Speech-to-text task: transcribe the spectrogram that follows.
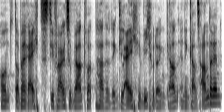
und dabei reicht es, die Frage zu beantworten, hat er den gleichen wie ich oder einen ganz anderen?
